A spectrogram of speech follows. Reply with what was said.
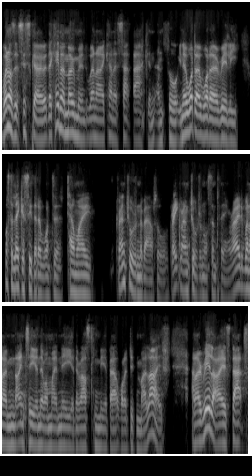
when I was at Cisco, there came a moment when I kind of sat back and, and thought, you know, what do I what I really what's the legacy that I want to tell my grandchildren about or great grandchildren or something, right? When I'm 90 and they're on my knee and they're asking me about what I did in my life, and I realized that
